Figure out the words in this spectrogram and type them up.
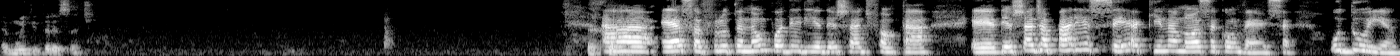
É muito interessante. Ah, essa fruta não poderia deixar de faltar, é, deixar de aparecer aqui na nossa conversa. O durian.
